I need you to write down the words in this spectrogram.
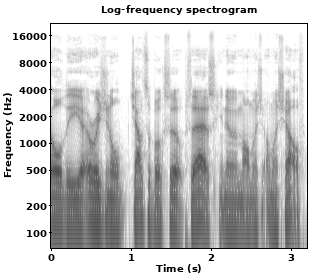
all the original chapter books upstairs. You know, on my on my shelf.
